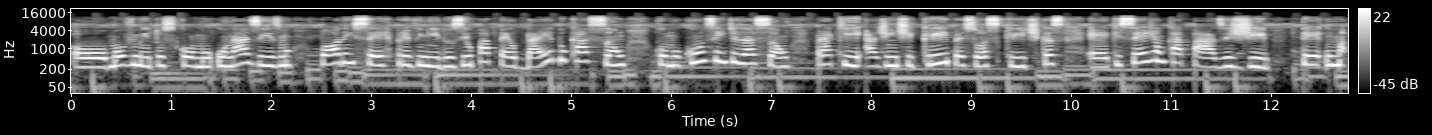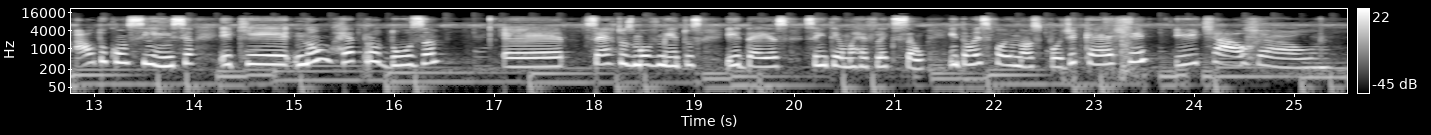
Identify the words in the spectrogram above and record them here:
ou movimentos como o nazismo podem ser prevenidos e o papel da educação como conscientização para que a gente crie pessoas críticas é, que sejam capazes de ter uma autoconsciência e que não reproduza é, certos movimentos e ideias sem ter uma reflexão. Então, esse foi o nosso podcast e tchau! Tchau!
